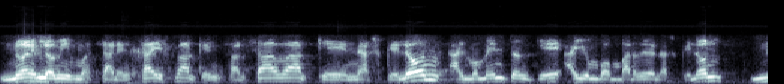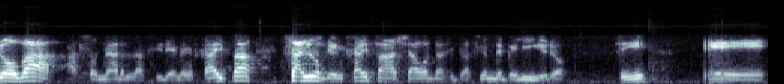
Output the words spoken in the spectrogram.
no es lo mismo estar en Haifa que en Farsaba, que en Ashkelon. Al momento en que hay un bombardeo en Ashkelon, no va a sonar la sirena en Haifa, salvo que en Haifa haya otra situación de peligro. ¿sí? Eh,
